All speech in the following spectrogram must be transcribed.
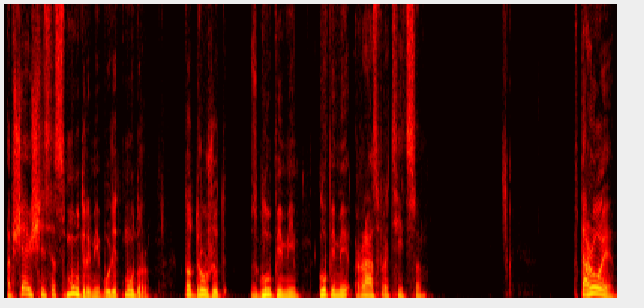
общающийся с мудрыми будет мудр, кто дружит с глупыми, глупыми развратится. Второе.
